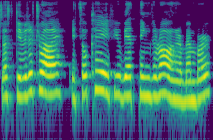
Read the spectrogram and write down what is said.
Just give it a try. It's okay if you get things wrong, remember?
